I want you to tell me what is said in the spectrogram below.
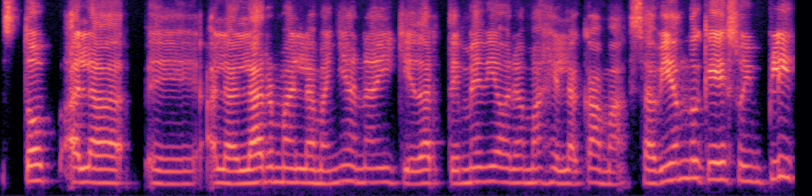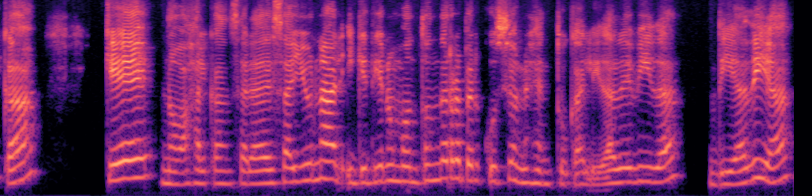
stop a la, eh, a la alarma en la mañana y quedarte media hora más en la cama, sabiendo que eso implica que no vas a alcanzar a desayunar y que tiene un montón de repercusiones en tu calidad de vida día a día,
